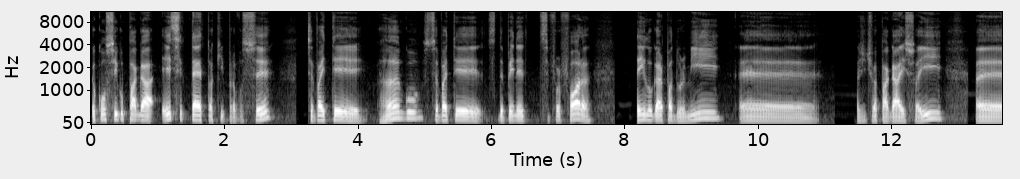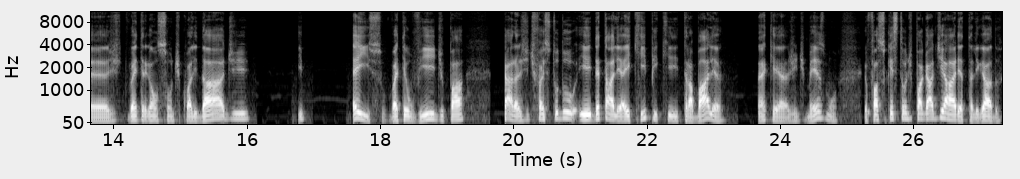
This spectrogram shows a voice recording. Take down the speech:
eu consigo pagar esse teto aqui pra você. Você vai ter rango, você vai ter, se depender se for fora, tem lugar pra dormir. é, A gente vai pagar isso aí. é, A gente vai entregar um som de qualidade. E é isso. Vai ter o vídeo, pá. Cara, a gente faz tudo. E detalhe, a equipe que trabalha né, que é a gente mesmo, eu faço questão de pagar a diária, tá ligado?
